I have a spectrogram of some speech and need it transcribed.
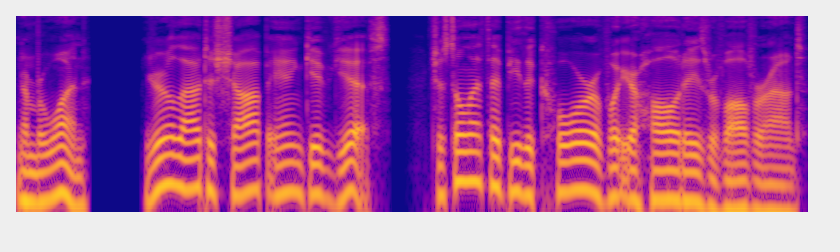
Number one, you're allowed to shop and give gifts. Just don't let that be the core of what your holidays revolve around.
